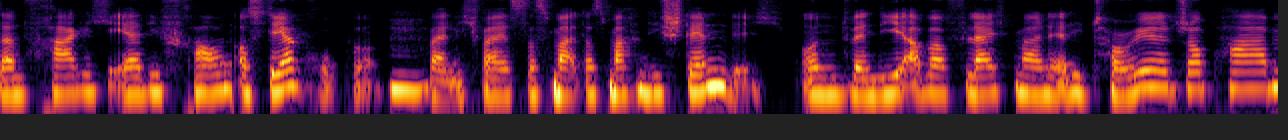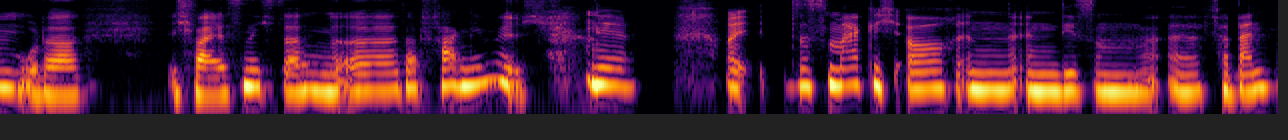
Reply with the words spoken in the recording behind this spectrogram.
dann frage ich eher die Frauen aus der Gruppe, mhm. weil ich weiß, das, das machen die ständig. Und wenn die aber vielleicht mal einen Editorial-Job haben oder ich weiß nicht, dann, äh, dann fragen die mich. Ja, das mag ich auch in, in diesem äh, Verband.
